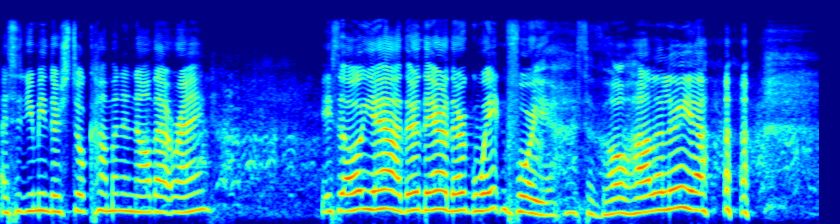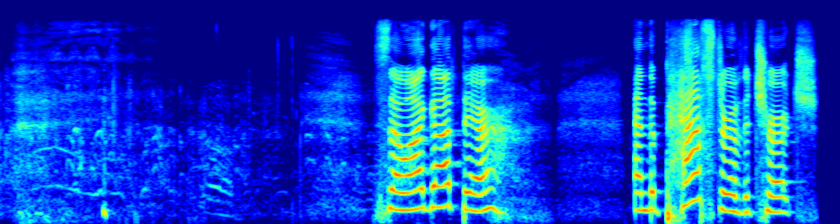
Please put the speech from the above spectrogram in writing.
I said, You mean they're still coming in all that rain? He said, Oh, yeah, they're there. They're waiting for you. I said, Oh, hallelujah. so I got there, and the pastor of the church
